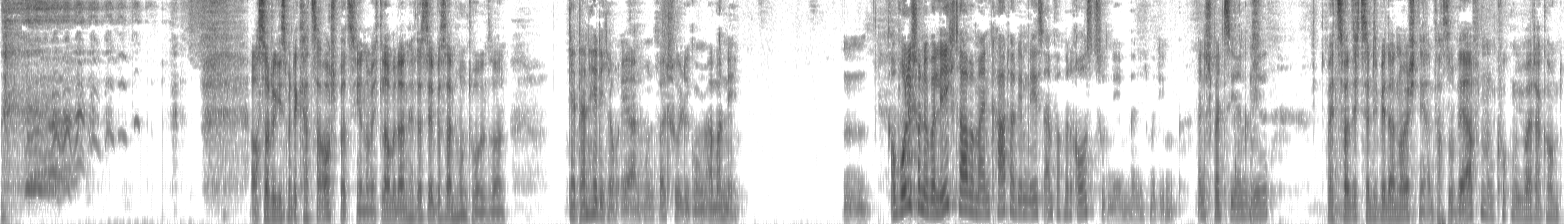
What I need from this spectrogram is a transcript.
Außer du gehst mit der Katze auch spazieren, aber ich glaube, dann hättest du dir besser einen Hund holen sollen. Ja, dann hätte ich auch eher einen Hund, weil Entschuldigung, aber nee. Mhm. Obwohl ich schon überlegt habe, meinen Kater demnächst einfach mit rauszunehmen, wenn ich mit ihm, wenn ich spazieren gehe. Bei 20 Zentimeter Neuschnee einfach so werfen und gucken, wie weit er kommt.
